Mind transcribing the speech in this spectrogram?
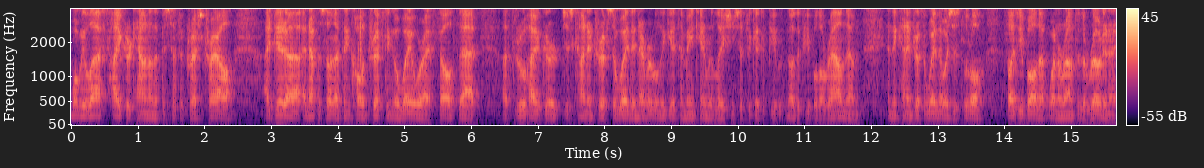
when we left Hikertown on the Pacific Crest Trail, I did a, an episode I think called "Drifting Away," where I felt that a through hiker just kind of drifts away. They never really get to maintain relationships or get to people know the people around them, and they kind of drift away. And there was this little fuzzy ball that went around to the road, and I,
